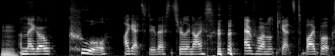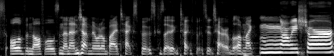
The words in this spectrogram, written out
and they go, cool. I get to do this. It's really nice. Everyone gets to buy books, all of the novels, and then anytime they want to buy textbooks because I think textbooks are terrible, I'm like, mm, are we sure?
